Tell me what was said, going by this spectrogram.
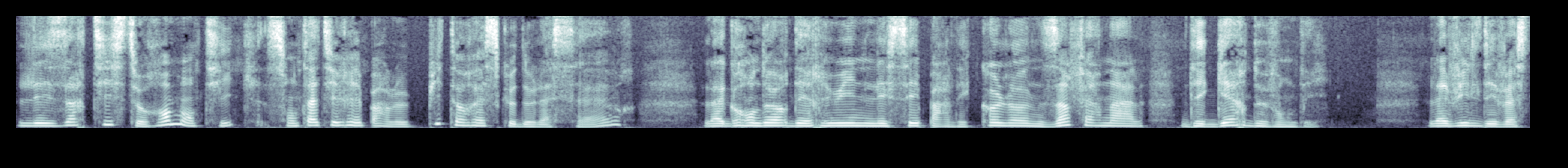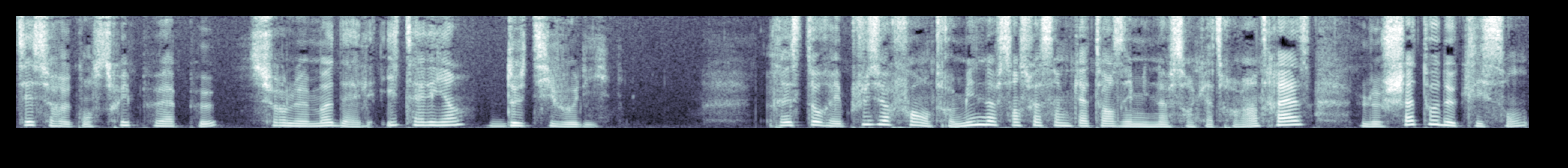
Les artistes romantiques sont attirés par le pittoresque de la Sèvre, la grandeur des ruines laissées par les colonnes infernales des guerres de Vendée. La ville dévastée se reconstruit peu à peu sur le modèle italien de Tivoli. Restauré plusieurs fois entre 1974 et 1993, le château de Clisson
